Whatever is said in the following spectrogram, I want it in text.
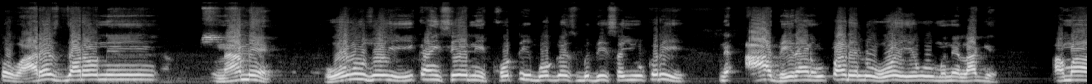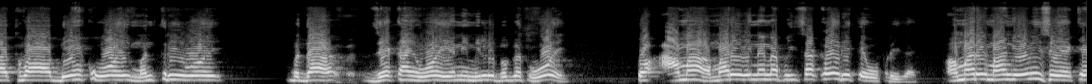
તો વારસદારોની નામે હોવું જોઈએ. એ કાંઈ છે નહીં. ખોટી બોગસ બધી સહીઓ કરી ને આ ધિરાણ ઉપાડેલું હોય એવું મને લાગે. આમાં અથવા બેંક હોય, મંત્રી હોય, બધા જે કાંઈ હોય એની મિલીભગત હોય, તો આમાં અમારી વિનાના પૈસા કઈ રીતે ઉપડી જાય? અમારી માંગ એવી છે કે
